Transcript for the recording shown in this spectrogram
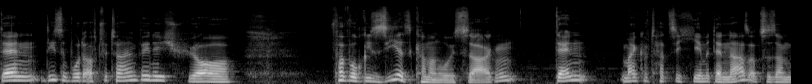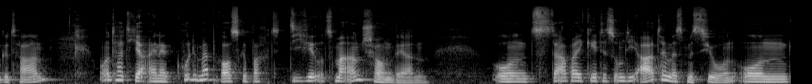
denn diese wurde auf Twitter ein wenig, ja, favorisiert, kann man ruhig sagen, denn Minecraft hat sich hier mit der NASA zusammengetan und hat hier eine coole Map rausgebracht, die wir uns mal anschauen werden. Und dabei geht es um die Artemis-Mission und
